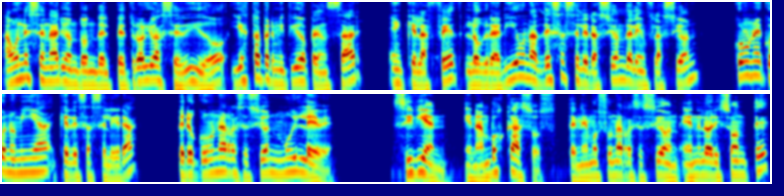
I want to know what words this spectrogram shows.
a un escenario en donde el petróleo ha cedido y esto ha permitido pensar en que la Fed lograría una desaceleración de la inflación con una economía que desacelera, pero con una recesión muy leve. Si bien en ambos casos tenemos una recesión en el horizonte,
